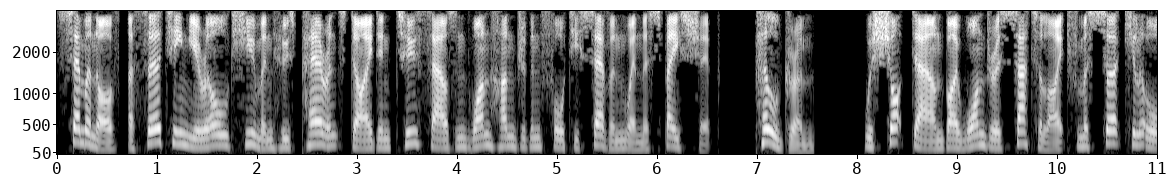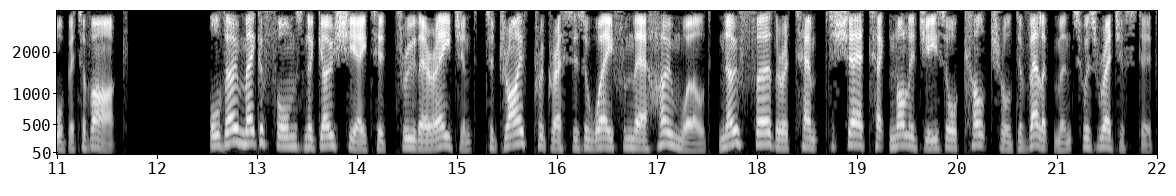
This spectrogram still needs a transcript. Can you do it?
Semenov, a 13-year-old human whose parents died in 2147 when the spaceship, Pilgrim, was shot down by Wanderer's satellite from a circular orbit of Ark. Although Megaforms negotiated through their agent to drive progressors away from their homeworld, no further attempt to share technologies or cultural developments was registered.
